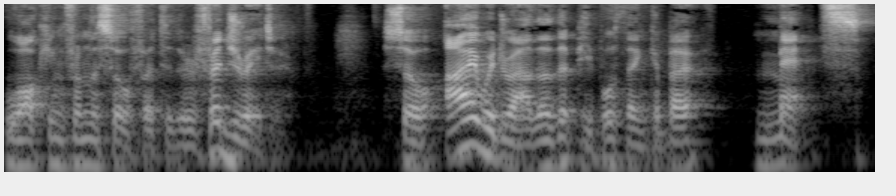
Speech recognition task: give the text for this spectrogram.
walking from the sofa to the refrigerator. So I would rather that people think about METs.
